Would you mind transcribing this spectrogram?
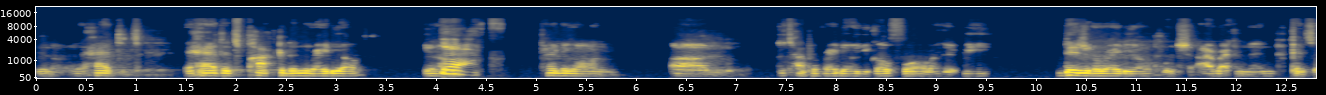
you know, and it had to it had its pocket in radio. You know, yes. depending on um, the type of radio you go for, whether it be digital radio, which I recommend because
